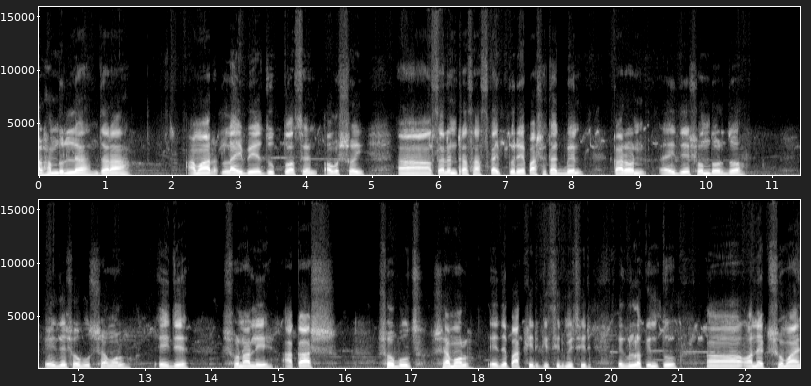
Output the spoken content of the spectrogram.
আলহামদুলিল্লাহ যারা আমার লাইভে যুক্ত আছেন, অবশ্যই চ্যানেলটা সাবস্ক্রাইব করে পাশে থাকবেন। কারণ এই যে সৌন্দর্য, এই যে সবুজ শ্যামল, এই যে সোনালি, আকাশ, সবুজ, শ্যামল, এই যে পাখির কিচির মিচির এগুলো কিন্তু অনেক সময়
